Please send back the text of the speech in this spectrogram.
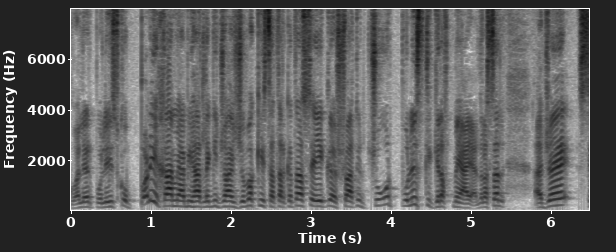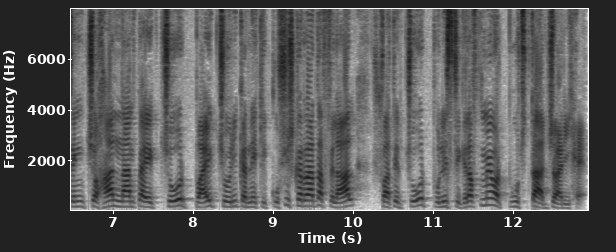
ग्वालियर पुलिस को बड़ी कामयाबी हाथ लगी, जहाँ युवक की सतर्कता से एक शातिर चोर पुलिस की गिरफ्त में आया। दरअसल, अजय सिंह चौहान नाम का एक चोर बाइक चोरी करने की कोशिश कर रहा था। फ़िलहाल शातिर चोर पुलिस की गिरफ्त में और पूछताछ जारी है।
